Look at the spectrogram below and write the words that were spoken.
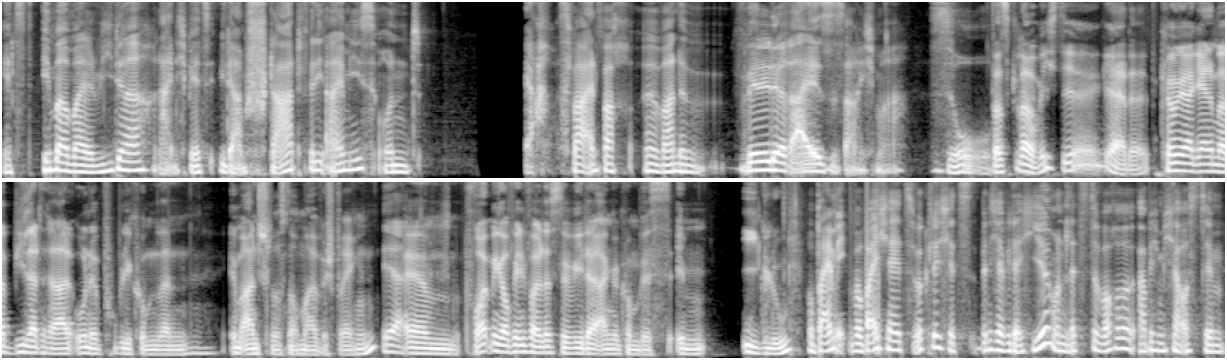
jetzt immer mal wieder, nein, ich bin jetzt wieder am Start für die Imis und ja, es war einfach, äh, war eine wilde Reise, sag ich mal. So. Das glaube ich dir gerne. Können wir ja gerne mal bilateral ohne Publikum dann im Anschluss nochmal besprechen. Ja. Ähm, freut mich auf jeden Fall, dass du wieder angekommen bist im Iglu. Wobei, wobei ich ja jetzt wirklich, jetzt bin ich ja wieder hier und letzte Woche habe ich mich ja aus dem,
